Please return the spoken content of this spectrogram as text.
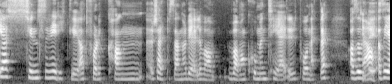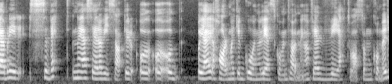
jeg syns virkelig at folk kan skjerpe seg når det gjelder hva, hva man kommenterer på nettet. Altså, ja. altså, jeg blir svett når jeg ser avissaker, og, og, og, Og jeg har det med å ikke gå inn og lese kommentarene engang, for jeg vet hva som kommer.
